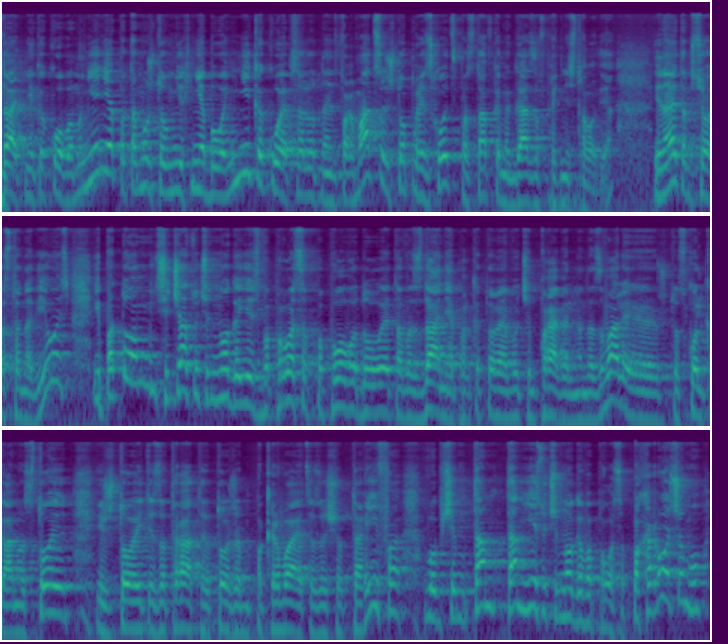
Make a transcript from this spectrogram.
дать никакого мнения, потому что у них не было никакой абсолютной информации, что происходит с поставками газа в Приднестровье. И на этом все остановилось. И потом сейчас очень много есть вопросов по поводу этого здания, про которое вы очень правильно назвали, что сколько оно стоит, и что эти затраты тоже покрываются за счет тарифа. В общем, там, там есть очень много вопросов. По-хорошему,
